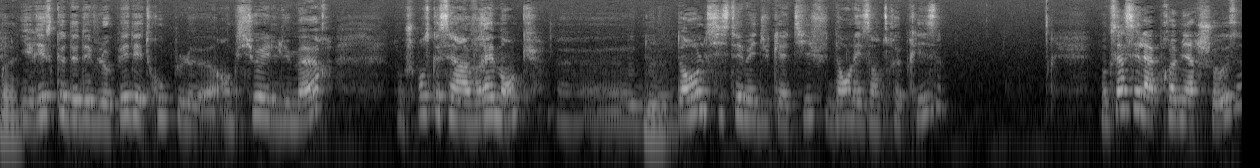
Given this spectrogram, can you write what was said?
il risque de développer des troubles anxieux et de l'humeur. Donc je pense que c'est un vrai manque hmm. dans le système éducatif, dans les entreprises. Donc ça, c'est la première chose.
